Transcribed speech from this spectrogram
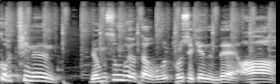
불꽃 튀는 명승부였다고 볼 수 있겠는데 아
